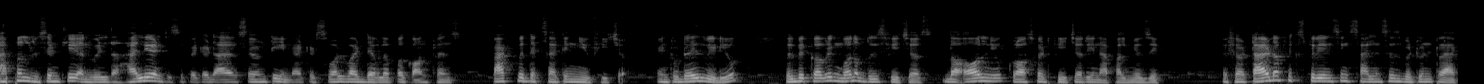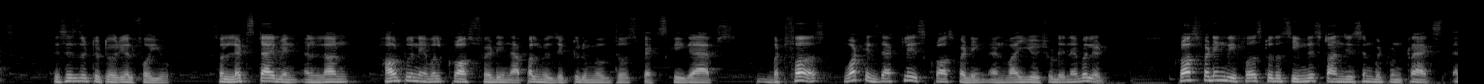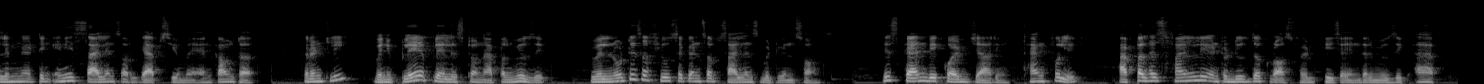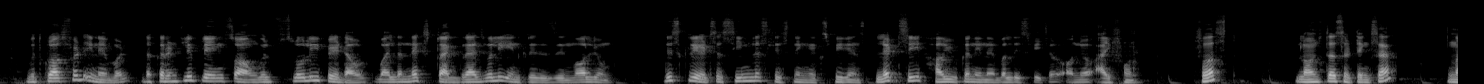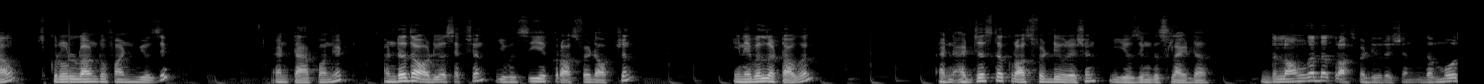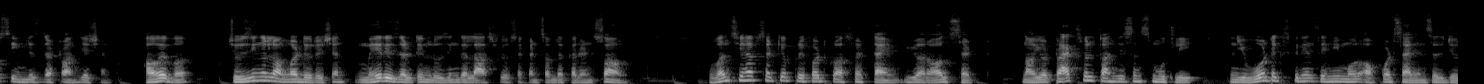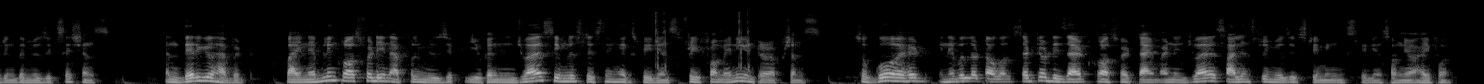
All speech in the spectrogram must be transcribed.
Apple recently unveiled the highly anticipated iOS 17 at its worldwide developer conference packed with exciting new features. In today's video, we'll be covering one of these features, the all-new crossfade feature in Apple Music. If you're tired of experiencing silences between tracks, this is the tutorial for you. So let's dive in and learn how to enable crossfade in Apple Music to remove those pesky gaps. But first, what exactly is crossfading and why you should enable it? Crossfading refers to the seamless transition between tracks, eliminating any silence or gaps you may encounter. Currently, when you play a playlist on Apple Music, you will notice a few seconds of silence between songs. This can be quite jarring. Thankfully, Apple has finally introduced the crossfade feature in their music app. With crossfade enabled, the currently playing song will slowly fade out while the next track gradually increases in volume. This creates a seamless listening experience. Let's see how you can enable this feature on your iPhone. First, launch the settings app. Now scroll down to find music and tap on it. Under the audio section, you will see a crossfade option. Enable the toggle and adjust the crossfade duration using the slider. The longer the crossfade duration, the more seamless the transition. However, choosing a longer duration may result in losing the last few seconds of the current song. Once you have set your preferred crossfade time, you are all set. Now your tracks will transition smoothly and you won't experience any more awkward silences during the music sessions. And there you have it. By enabling crossfade in Apple Music, you can enjoy a seamless listening experience free from any interruptions. So go ahead, enable the toggle, set your desired crossfade time and enjoy a silence-free music streaming experience on your iPhone.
